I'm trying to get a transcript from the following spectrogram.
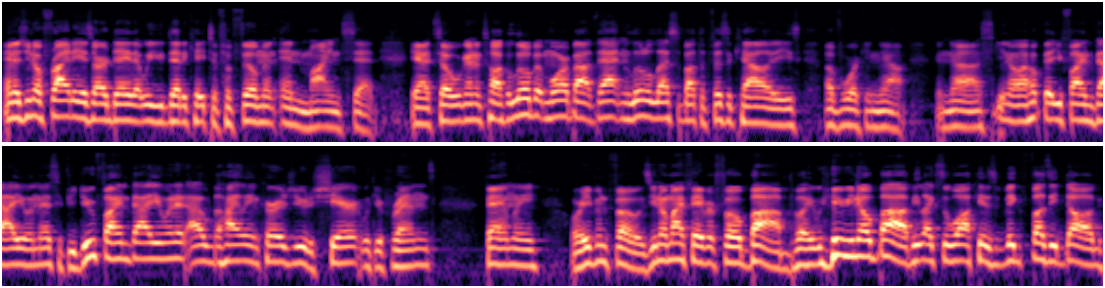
and as you know, Friday is our day that we dedicate to fulfillment and mindset. Yeah, so we're going to talk a little bit more about that and a little less about the physicalities of working out. And, uh, you know, I hope that you find value in this. If you do find value in it, I would highly encourage you to share it with your friends, family, or even foes. You know my favorite foe, Bob. We know Bob. He likes to walk his big fuzzy dog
